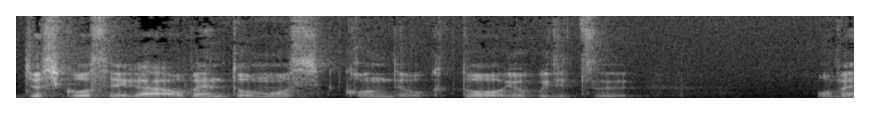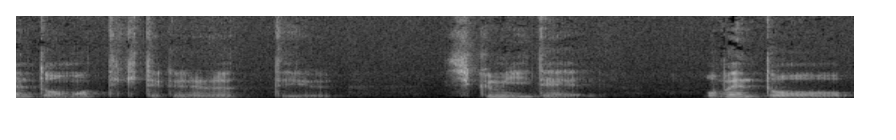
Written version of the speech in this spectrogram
女子高生がお弁当を申し込んでおくと翌日お弁当を持ってきてくれるっていう仕組みでお弁当を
